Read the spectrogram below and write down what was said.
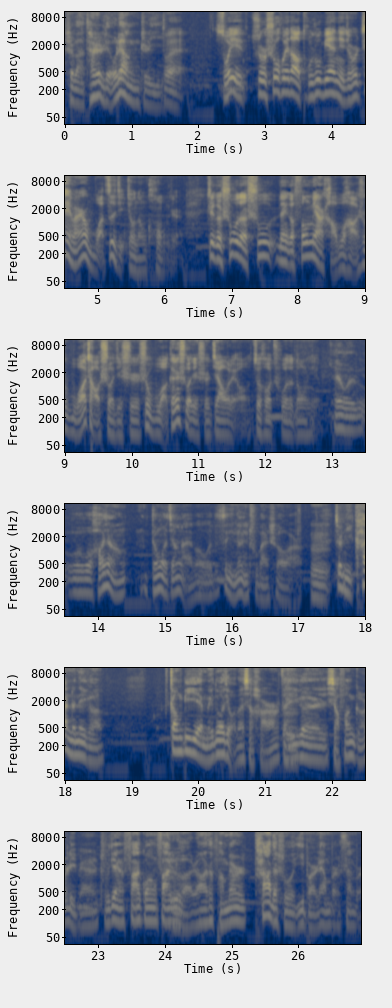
是吧？他是流量之一。对，所以就是说回到图书编辑，就是这玩意儿我自己就能控制。这个书的书那个封面好不好，是我找设计师，是我跟设计师交流，最后出的东西。哎，我我我好想等我将来吧，我自己弄一出版社玩儿。嗯就是你看着那个刚毕业没多久的小孩儿，在一个小方格里边逐渐发光发热，然后他旁边他的书一本、两本、三本，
